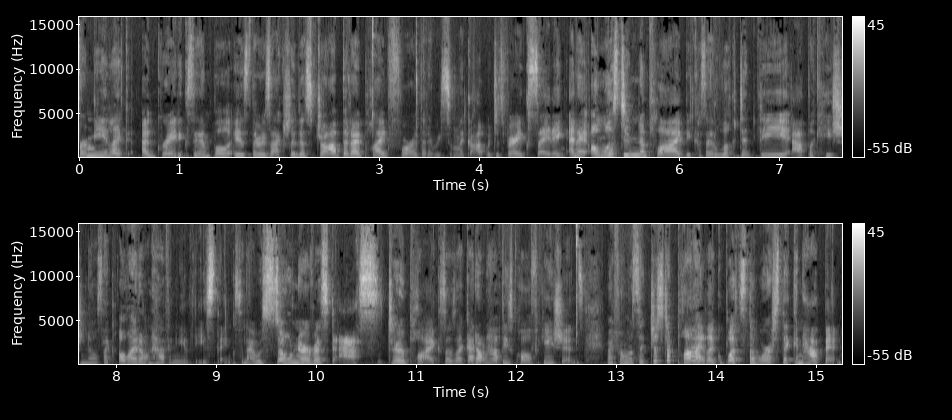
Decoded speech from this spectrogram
for me, like a great example is there was actually this job that I applied for that I recently got, which is very exciting. And I almost didn't apply because I looked at the application and I was like, oh, I don't have any of these things. And I was so nervous to ask to apply because I was like, I don't have these qualifications. My friend was like, just apply. Like, what's the worst that can happen?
